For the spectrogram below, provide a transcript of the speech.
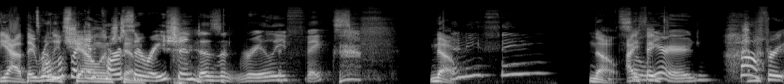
Yeah, they It's really almost like challenged him. incarceration doesn't really fix No, anything. No. So I think weird. for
